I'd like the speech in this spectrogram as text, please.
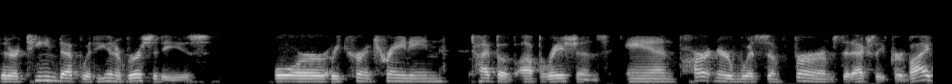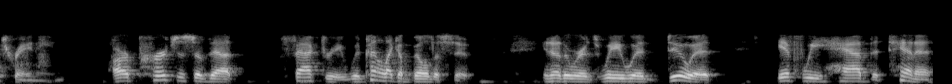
that are teamed up with universities for recurrent training type of operations and partner with some firms that actually provide training, our purchase of that factory would kind of like a build a suit. In other words, we would do it if we had the tenant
